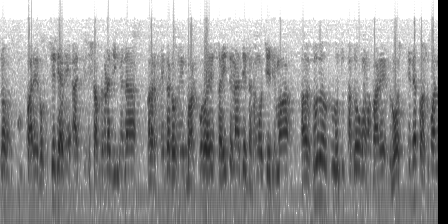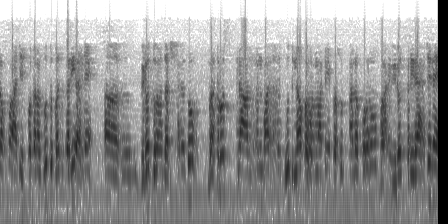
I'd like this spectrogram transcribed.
ભારે રોગ છે ત્યારે આજે સાબરકાંઠા જિલ્લાના રાયગઢ હોય બાળપુર હોય સહિતના જે ગામો છે તેમાં દૂધ ઉત્પાદકોમાં ભારે રોષ છે અને પશુપાલકો આજે પોતાનું દૂધ બંધ કરી અને વિરોધ દર્શાવ્યો હતો. ગતરોજ આંદોલન બાદ દૂધ ન ભરવા માટે પશુપાલકો ભારે વિરોધ કરી રહ્યા છે ને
